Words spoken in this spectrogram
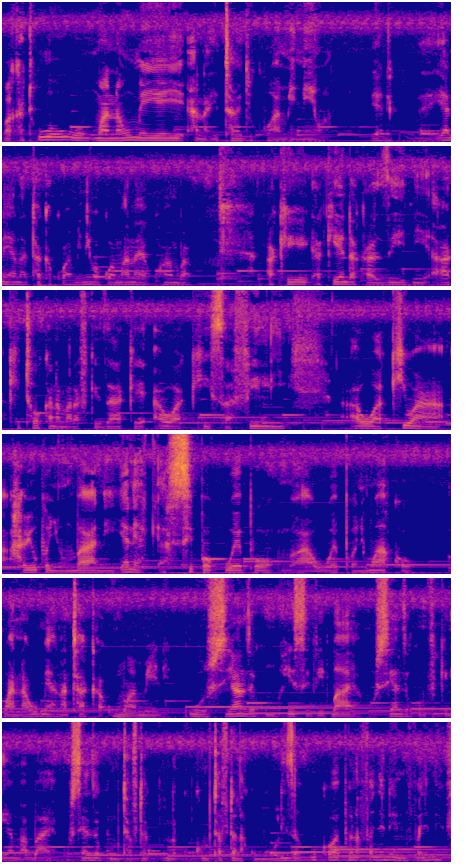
Wakati huo huo mwanaume yeye anahitaji kuaminiwa. Yani, yani anataka kuaminiwa kwa maana ya kwamba aki, akienda kazini akitoka na marafiki zake au akisafiri au akiwa hayupo nyumbani yani asipokuwepo uh, uweponi mwako mwanaume anataka umwamini. Usianze kumhisi vibaya usianze kumfikiria mabaya usianze kumtafuta, kumtafuta na kumuuliza uko wapi? Unafanya nini? Unafanya nini?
